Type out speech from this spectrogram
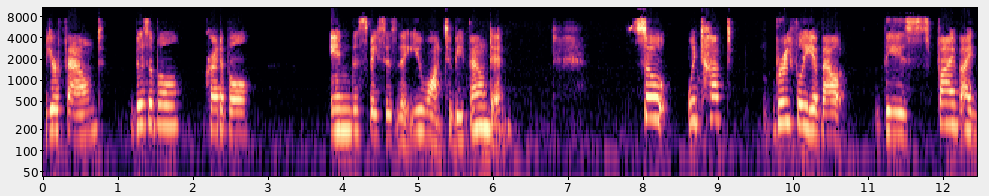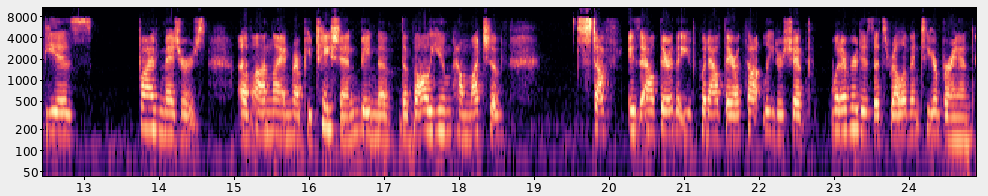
you're found visible, credible in the spaces that you want to be found in. So, we talked briefly about these five ideas, five measures of online reputation being the, the volume, how much of stuff is out there that you've put out there, thought leadership, whatever it is that's relevant to your brand,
